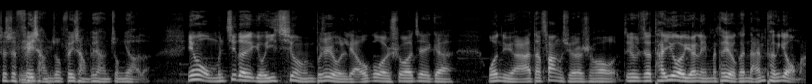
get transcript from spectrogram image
这是非常重、非常非常重要的，因为我们记得有一期我们不是有聊过，说这个我女儿她放学的时候，就是她幼儿园里面她有个男朋友嘛，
